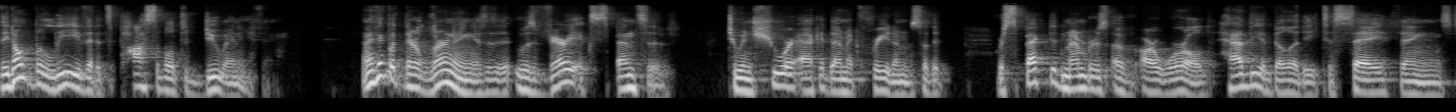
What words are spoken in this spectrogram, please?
they don't believe that it's possible to do anything. And I think what they're learning is that it was very expensive to ensure academic freedom so that respected members of our world had the ability to say things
